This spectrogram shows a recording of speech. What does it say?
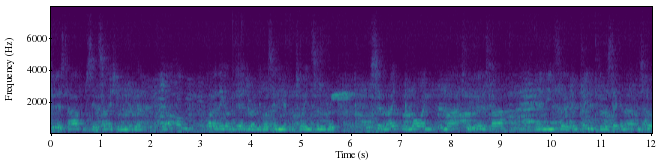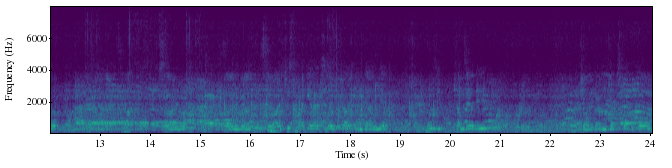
first half was sensational. Uh, yeah, I, I, would, I don't think I'm exaggerating if I said he had between sort of uh, seven, eight, or nine marks in the first half, and he's uh, competed for the second half as well. So, uh, so uh, Simo's just making an absolute joke of the game now. Woodsy comes out here. Joe Pavljak's got the ball.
